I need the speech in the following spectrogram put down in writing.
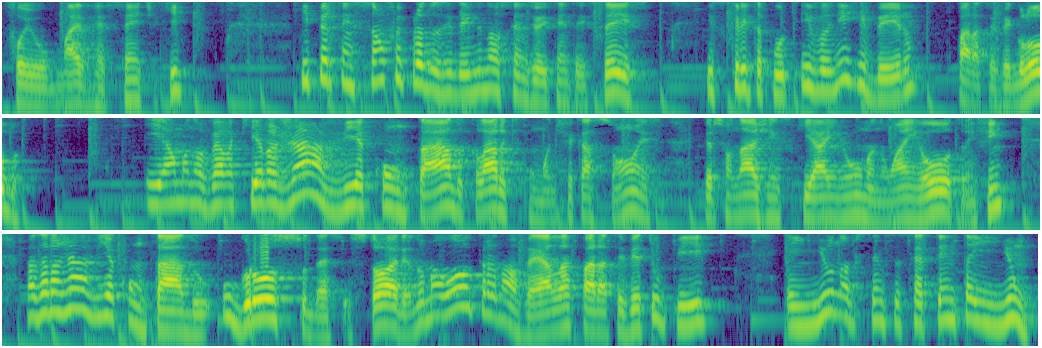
foi o mais recente aqui. Hipertensão foi produzida em 1986, escrita por Ivani Ribeiro para a TV Globo, e é uma novela que ela já havia contado, claro que com modificações, personagens que há em uma não há em outra, enfim, mas ela já havia contado o grosso dessa história numa outra novela para a TV Tupi em 1971,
